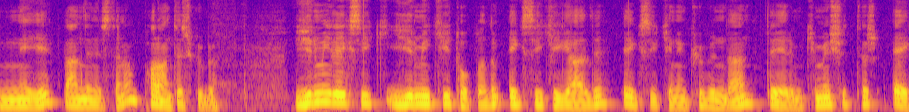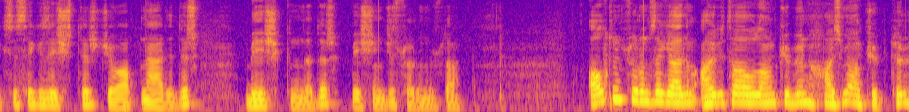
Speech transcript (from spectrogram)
neyi? Benden istenen parantez kübü. 20 ile eksi 22'yi topladım. Eksi 2 geldi. Eksi 2'nin kübünden değerim kim eşittir? Eksi 8 eşittir. Cevap nerededir? B şıkkındadır. 5. sorumuzda. Altıncı sorumuza geldim. Ayrıt ağı olan kübün hacmi a küptür.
